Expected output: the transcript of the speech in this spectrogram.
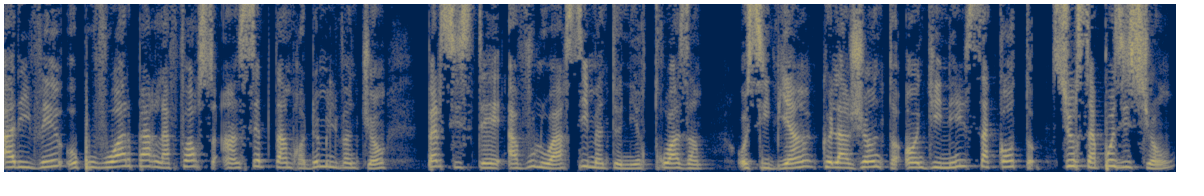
arrivée au pouvoir par la force en septembre 2021 persistait à vouloir s'y maintenir trois ans. Aussi bien que la junte en Guinée s'accote sur sa position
